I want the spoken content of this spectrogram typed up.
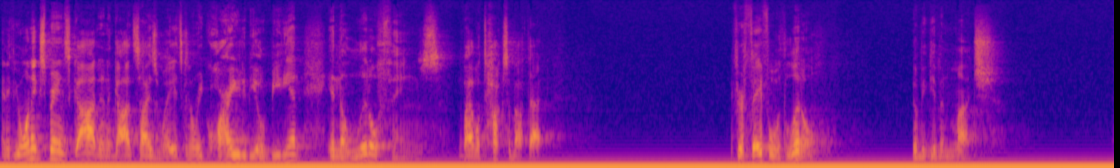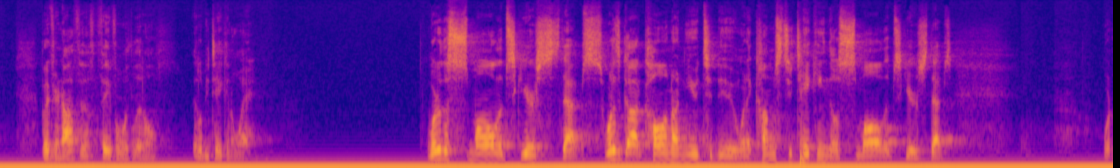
And if you want to experience God in a God sized way, it's going to require you to be obedient in the little things. The Bible talks about that. If you're faithful with little, you'll be given much. But if you're not faithful with little, it'll be taken away. What are the small, obscure steps? What is God calling on you to do when it comes to taking those small, obscure steps? What,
